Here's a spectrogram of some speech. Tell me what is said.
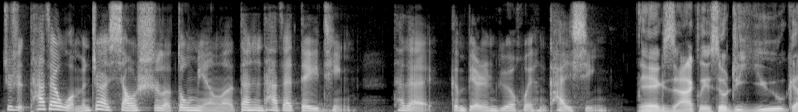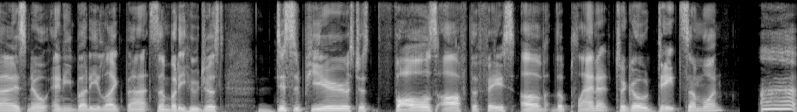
就是他在我们这儿消失了，冬眠了，但是他在 dating，他在跟别人约会，很开心。 Exactly. So, do you guys know anybody like that? Somebody who just disappears, just falls off the face of the planet to go date someone? Uh,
